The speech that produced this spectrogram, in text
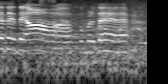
they, they, they are over there.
